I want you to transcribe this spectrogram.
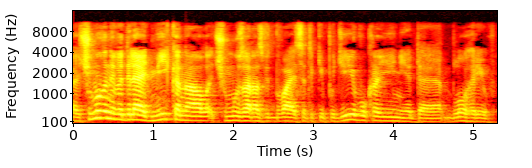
Е, Чому вони видаляють мій канал? Чому зараз відбуваються такі події в Україні, де блогерів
